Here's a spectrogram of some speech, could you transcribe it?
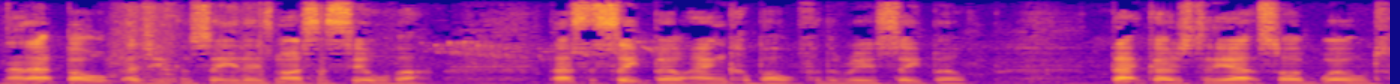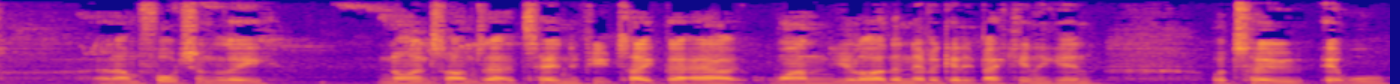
Now that bolt, as you can see, there's nice and silver. That's the seatbelt anchor bolt for the rear seatbelt. That goes to the outside world. And unfortunately, nine times out of ten, if you take that out, one, you'll either never get it back in again, or two, it will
